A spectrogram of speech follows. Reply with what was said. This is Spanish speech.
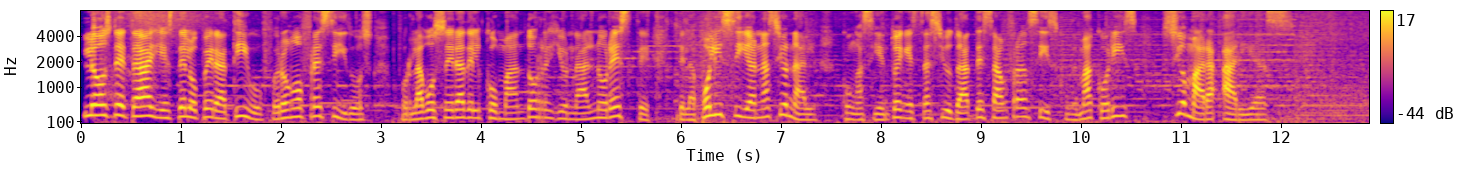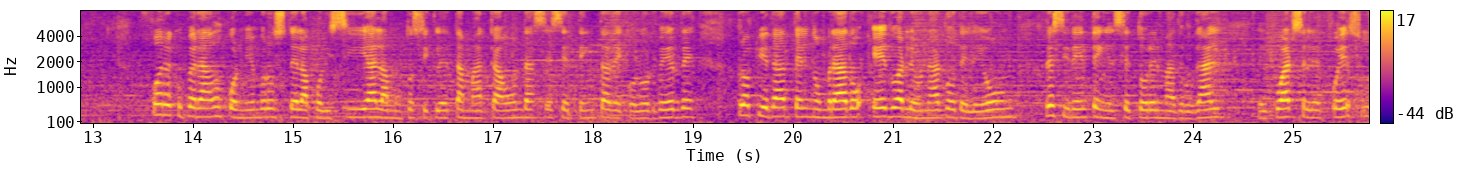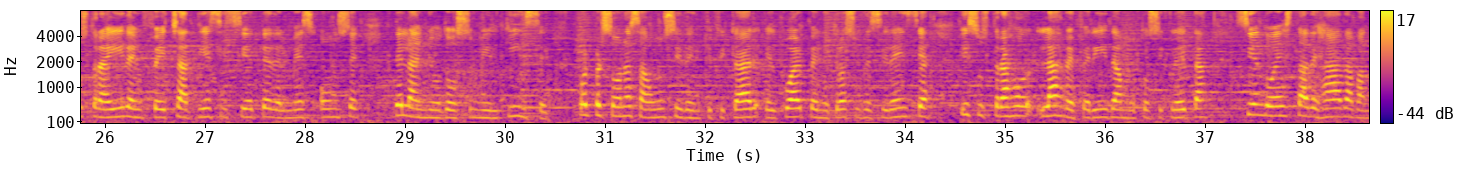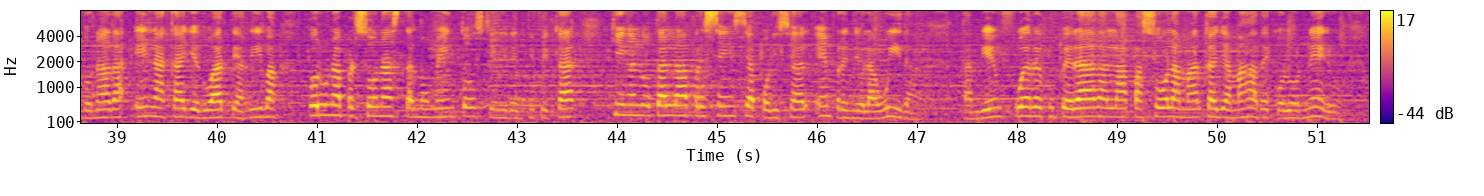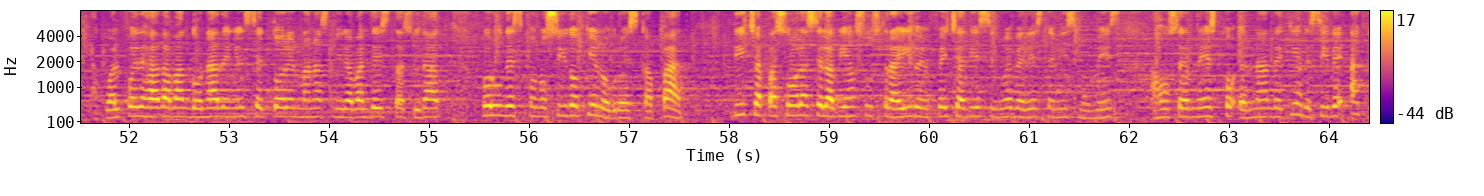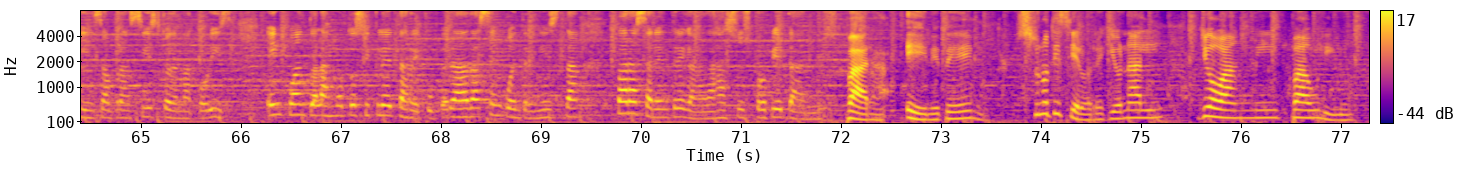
Los detalles del operativo fueron ofrecidos por la vocera del Comando Regional Noreste de la Policía Nacional con asiento en esta ciudad de San Francisco de Macorís, Xiomara Arias. Fue recuperado por miembros de la policía la motocicleta marca Honda C70 de color verde, propiedad del nombrado Eduard Leonardo de León, residente en el sector El Madrugal, el cual se le fue sustraída en fecha 17 del mes 11 del año 2015 por personas aún sin identificar, el cual penetró a su residencia y sustrajo la referida motocicleta, siendo esta dejada abandonada en la calle Duarte Arriba por una persona hasta el momento sin identificar, quien al notar la presencia policial emprendió la huida. También fue recuperada la pasola marca Yamaha de color negro, cual fue dejada abandonada en el sector Hermanas Mirabal de esta ciudad por un desconocido quien logró escapar. Dicha pasola se la habían sustraído en fecha 19 de este mismo mes a José Ernesto Hernández, quien reside aquí en San Francisco de Macorís. En cuanto a las motocicletas recuperadas, se encuentran esta para ser entregadas a sus propietarios. Para NTN, su noticiero regional, Joanny Paulino.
